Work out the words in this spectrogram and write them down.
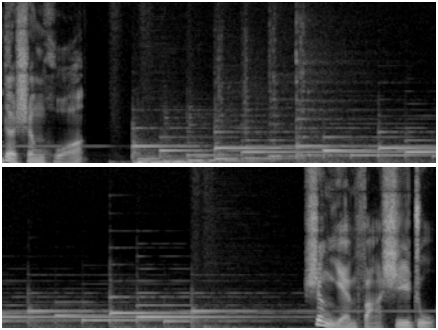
的生活，圣严法师著。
